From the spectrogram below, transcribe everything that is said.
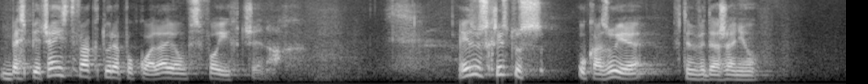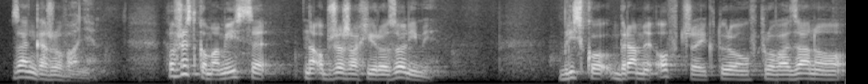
Bezpieczeństwa, które pokładają w swoich czynach. A Jezus Chrystus ukazuje w tym wydarzeniu zaangażowanie. To wszystko ma miejsce na obrzeżach Jerozolimy. Blisko bramy owczej, którą wprowadzano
